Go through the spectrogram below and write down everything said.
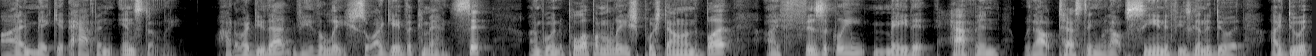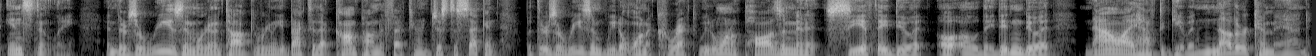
I make it happen instantly. How do I do that? Via the leash. So I gave the command, sit. I'm going to pull up on the leash, push down on the butt. I physically made it happen without testing, without seeing if he's going to do it. I do it instantly. And there's a reason we're going to talk, we're going to get back to that compound effect here in just a second, but there's a reason we don't want to correct. We don't want to pause a minute, see if they do it. Uh oh, they didn't do it. Now I have to give another command,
